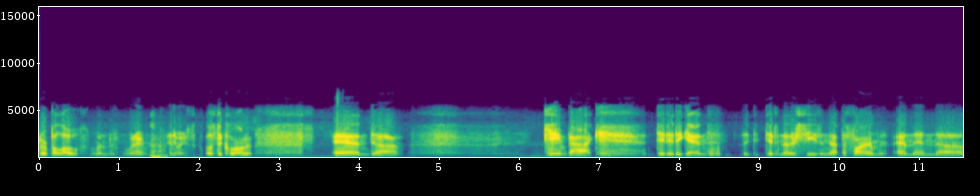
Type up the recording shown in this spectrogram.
or below, when, whatever. Uh-huh. Anyways, close to Kelowna, and uh, came back, did it again, did another season at the farm, and then um,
